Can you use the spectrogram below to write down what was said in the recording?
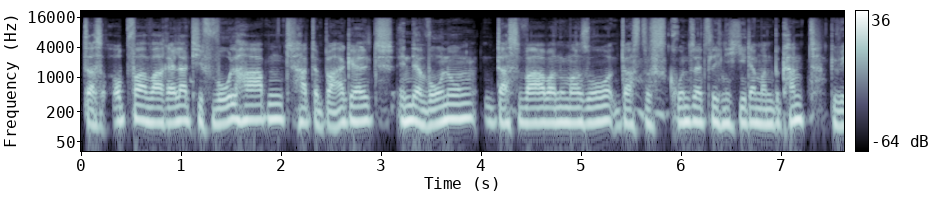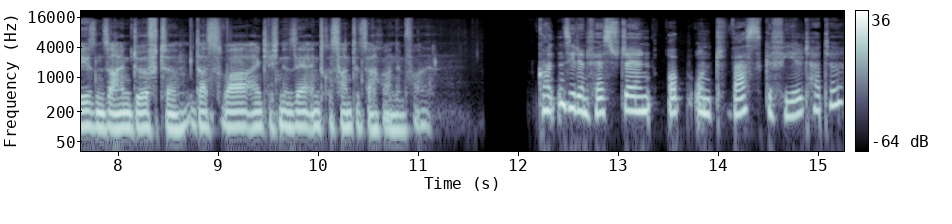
Das Opfer war relativ wohlhabend, hatte Bargeld in der Wohnung. Das war aber nun mal so, dass das grundsätzlich nicht jedermann bekannt gewesen sein dürfte. Das war eigentlich eine sehr interessante Sache an dem Fall. Konnten Sie denn feststellen, ob und was gefehlt hatte?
